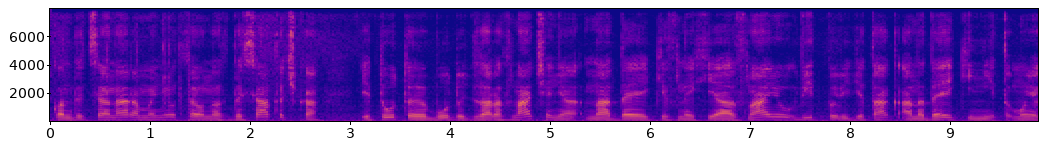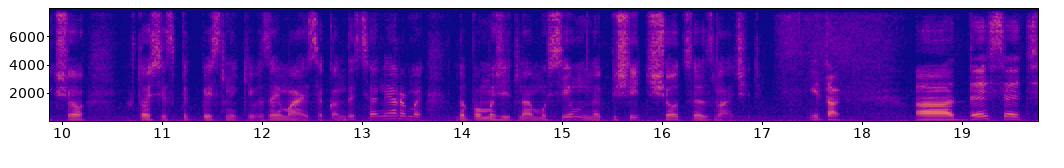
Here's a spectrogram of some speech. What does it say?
кондиціонера меню це у нас десяточка. І тут е, будуть зараз значення. На деякі з них я знаю відповіді, так, а на деякі ні. Тому якщо хтось із підписників займається кондиціонерами, допоможіть нам усім, напишіть, що це значить. І так, 10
